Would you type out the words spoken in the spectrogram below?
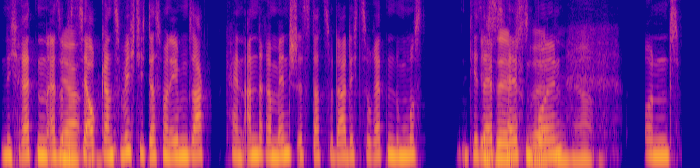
nicht retten. Also Ja. das ist ja auch ganz wichtig, dass man eben sagt, kein anderer Mensch ist dazu da, dich zu retten. Du musst dir Dich selbst, helfen wollen. retten, Ja. Und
